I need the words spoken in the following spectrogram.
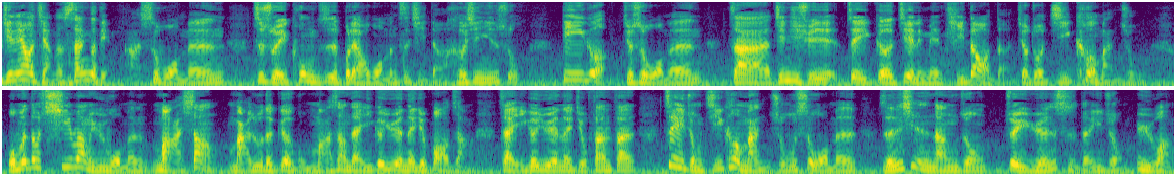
今天要讲的三个点啊，是我们之所以控制不了我们自己的核心因素。第一个就是我们在经济学这一个界里面提到的，叫做即刻满足。我们都期望于我们马上买入的个股，马上在一个月内就暴涨，在一个月内就翻番。这种即刻满足是我们人性当中最原始的一种欲望。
